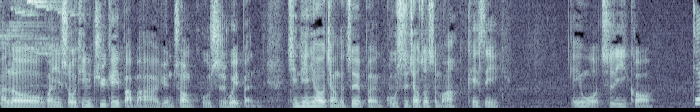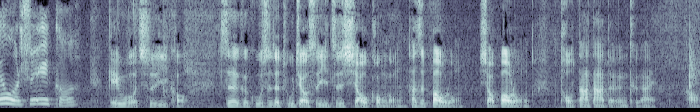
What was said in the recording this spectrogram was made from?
Hello，欢迎收听 GK 爸爸原创故事绘本。今天要讲的这本故事叫做什么？Casey，给我吃一口，给我吃一口，给我吃一口。这个故事的主角是一只小恐龙，它是暴龙，小暴龙，头大大的，很可爱。好，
